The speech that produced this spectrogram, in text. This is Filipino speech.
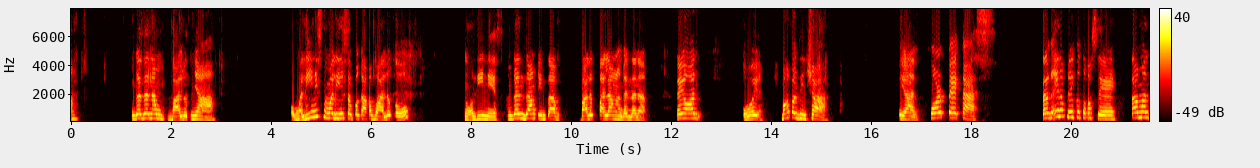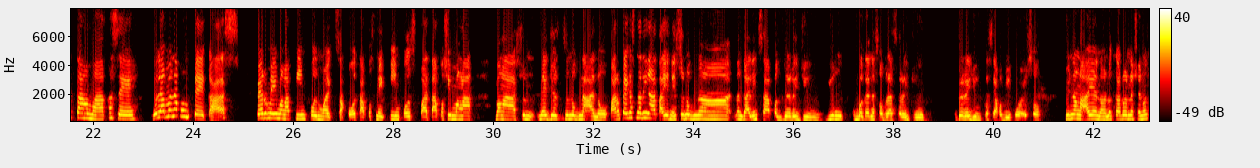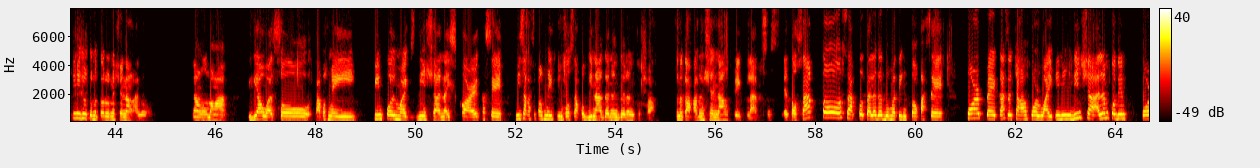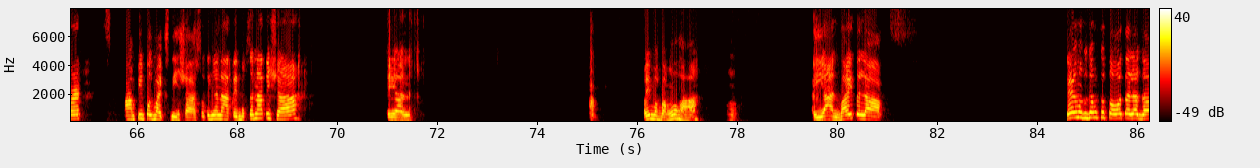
Ang ganda ng balot niya. O, malinis na malinis ang pagkakabalot, oh. Yung linis. Ang ganda ang kintab. Balot pa lang, ang ganda na. Ngayon, oy, makapal din siya. Ayan, 4 pekas. Talagang in-apply ko to kasi, tamang-tama kasi wala man akong pekas, pero may mga pimple marks ako, tapos may pimples pa, tapos yung mga mga sun- medyo sunog na ano, parang pegas na rin ata yun eh, sunog na nanggaling sa pagre-resume, yung kumbaga na sobra sa resume. Nagre-resume kasi ako before. So, yun na nga, ayan no, nagkaroon na siya, nung tinigil ko, nagkaroon na siya ng ano, ng mga igyawa. So, tapos may pimple marks din siya na scar kasi minsan kasi pag may pimples ako, ginaganon-ganon ko siya. So, nagkakaroon siya ng peklat. So, ito, sakto, sakto talaga dumating to kasi for pekas at saka for whitening din siya. Alam ko din for um, pimple marks din siya. So, tingnan natin. Buksan natin siya. Ayan. Ay, mabango ha. Hmm. Ayan, Vitalux. Kaya magagamit ko to talaga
